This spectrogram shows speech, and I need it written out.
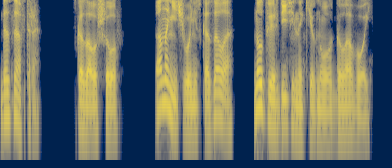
«До завтра», — сказал Шилов. Она ничего не сказала, но утвердительно кивнула головой.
